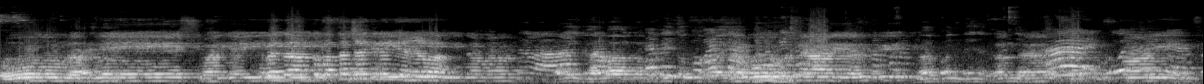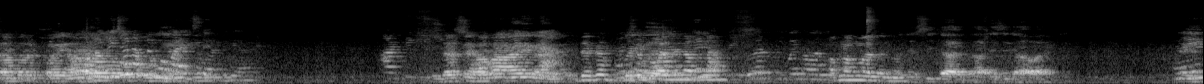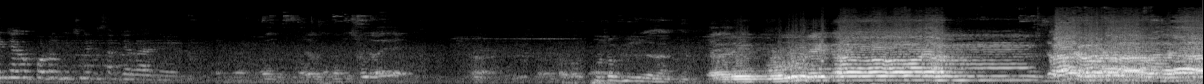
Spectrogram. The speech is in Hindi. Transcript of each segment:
ओम रत्नेश्वर्यै आपको पता चल की रही है इधर से हवा आएगा देखे बेटे मोबाइल लेना अपना। अपना मोबाइल लेना। का ऐसी का हवा है। एक जगह फ़ोटो खींचने की सब जगह आ जाएगी फ़ोटो खींच करुणावतारं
